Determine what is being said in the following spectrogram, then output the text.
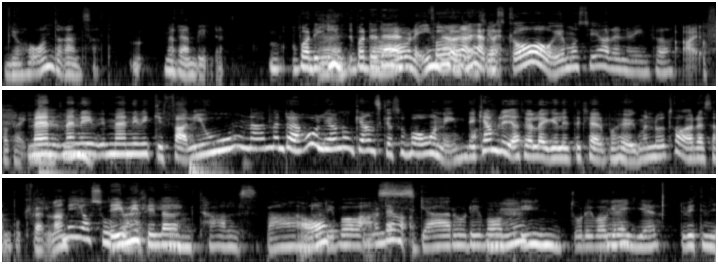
Jag har inte rensat med den bilden. Var det, in, var det ja, där det innan före? eller? Jag ska, jag måste göra det nu inför. Ja, jag fattar Men, men, i, men i vilket fall, jo, nej, men där håller jag nog ganska så bra ordning. Det kan bli att jag lägger lite kläder på hög, men då tar jag det sen på kvällen. Men jag såg det är mitt lilla... hängt halsband Ja, och det var men det var- Mm. askar och det var pynt och det var grejer. Du vet, när vi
